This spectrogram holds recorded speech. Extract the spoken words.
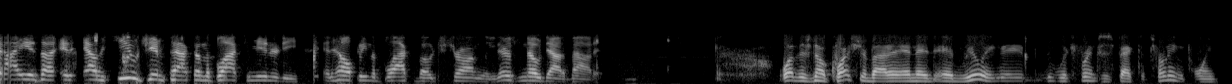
guy is a, a, a huge impact on the black community and helping the black vote strongly. There's no doubt about it. Well, there's no question about it, and it, it really, which brings us back to Turning Point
